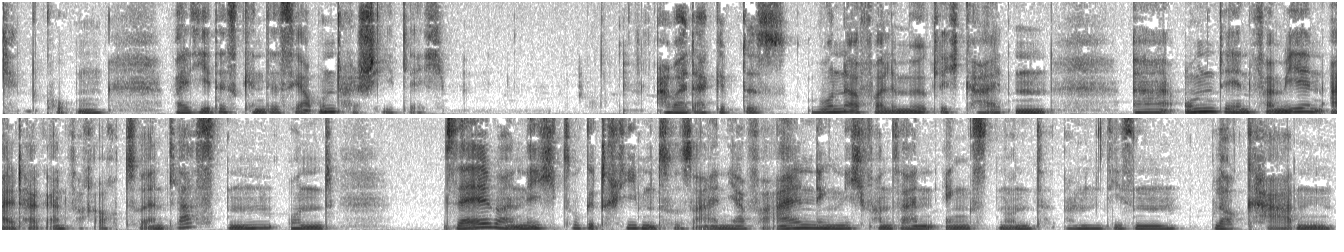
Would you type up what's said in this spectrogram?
Kind gucken, weil jedes Kind ist ja unterschiedlich. Aber da gibt es wundervolle Möglichkeiten, äh, um den Familienalltag einfach auch zu entlasten und selber nicht so getrieben zu sein, ja vor allen Dingen nicht von seinen Ängsten und ähm, diesen Blockaden,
